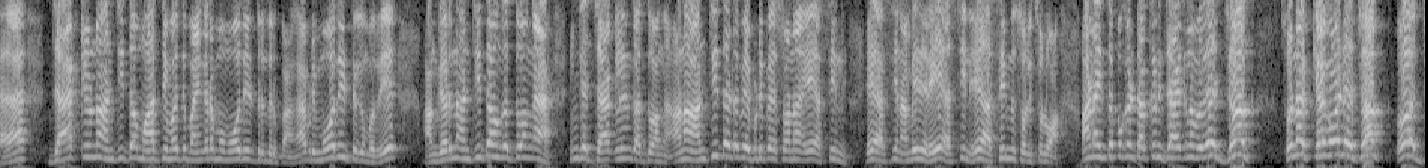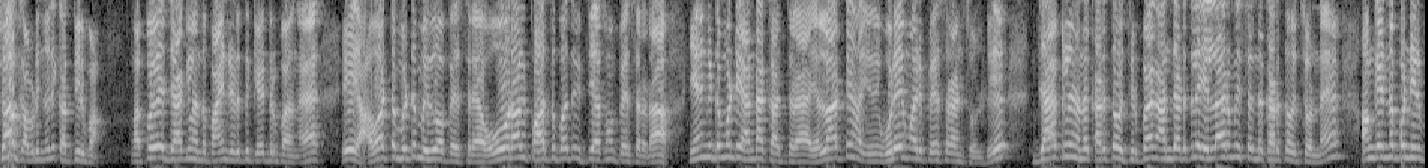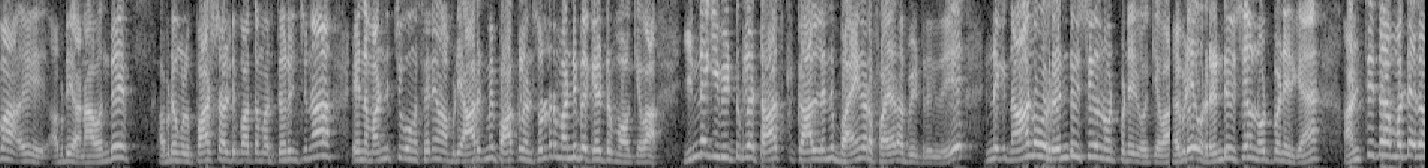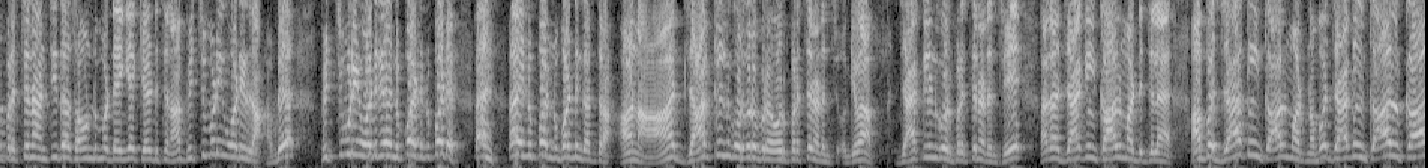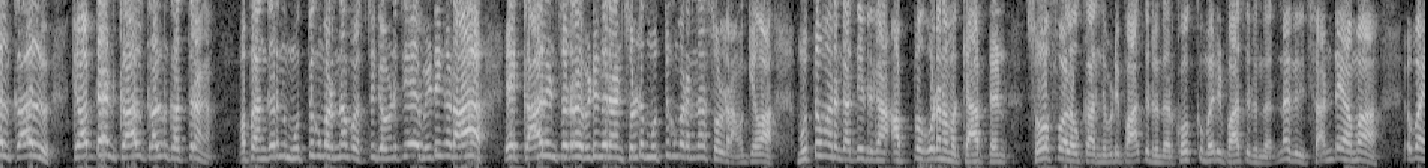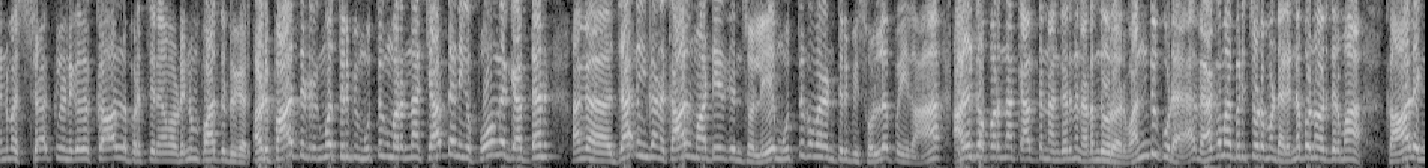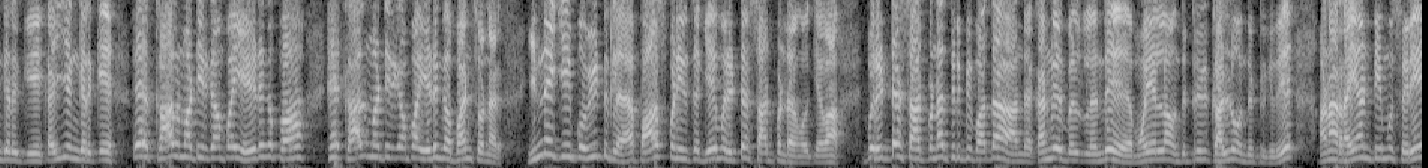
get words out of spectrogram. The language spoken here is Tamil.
ஜாக்லினும் அஞ்சிதா மாத்தி மாத்தி பயங்கரமா மோதிட்டு இருந்திருப்பாங்க. அப்படி மோதிட்டு இருக்கும்போது அங்க இருந்து அஞ்சிதாவும் கத்துவாங்க இங்க ஜாக்லின் கத்துவாங்க. ஆனா அஞ்சிதாட்ட போய் எப்படி பேசுவானா ஏ அசின் ஏ அசின் அமைதி ஏ அசின் ஏ அசின்னு சொல்லி சொல்லுவான். ஆனா இந்த பக்கம் டக்குன்னு ஜாக்லாம் போதே ஜாக் சொன்னா கேட்க வேண்டிய ஜாக் ஓ ஜாக் அப்படின்னு சொல்லி கத்திருப்பான். அப்போவே ஜாக்கில் அந்த பாயிண்ட் எடுத்து கேட்டிருப்பாங்க. ஏய் அவட்ட மட்டும் மெதுவாக பேசுகிற ஓவரால் பார்த்து பார்த்து வித்தியாசமாக பேசுகிறடா என்கிட்ட மட்டும் ஏன்டா கத்துற? எல்லாட்டையும் ஒரே மாதிரி பேசுகிறான்னு சொல்லிட்டு ஜாக்லின் அந்த கருத்தை வச்சிருப்பாங்க. அந்த இடத்துல எல்லாருமே சேர்ந்த கருத்தை வச்சோன்னே அங்கே என்ன பண்ணியிருப்பான் ஏய் அப்படியா? நான் வந்து அப்படி உங்களுக்கு பார்ஷாலிட்டி பார்த்த மாதிரி தெரிஞ்சுன்னா என்ன மன்னிச்சுக்கோங்க சரி நான் அப்படி யாருக்குமே பார்க்கலன்னு சொல்லிட்டு மன்னிப்பை கேட்டிருப்போம் ஓகேவா இன்னைக்கு வீட்டுக்குள்ள டாஸ்க் காலிலேருந்து பயங்கர ஃபயராக போயிட்டு இருக்குது. இன்னைக்கு நானும் ஒரு ரெண்டு விஷயங்கள் நோட் பண்ணிருக்கேன் ஓகேவா அப்படியே ஒரு ரெண்டு விஷயம் நோட் பண்ணியிருக்கேன் அன்சிதா மட்டும் ஏதோ பிரச்சனை அன்சிதா சவுண்ட் மட்டும் எங்கேயா கேட்டுச்சுன்னா பிச்சு படி ஓடிடுறான். அப்படியே பிச்சு படி ஓடிடுறா நிப்பாட்டு நிப்பாட்டு. ஏய், ஏய், நிப்பாட்டு நிப்பாட்டு கத்துறான். ஆனா ஜாக்லினுக்கு ஒரு தடவை ஒரு பிரச்சனை நடந்துச்சு ஓகேவா? ஜாக்லினுக்கு ஒரு பிரச்சனை நடந்துச்சு. அதான் ஜாக்லின் கால் மாட்டுச்சுல. அப்ப ஜாக்லின் கால் மாட்டினப்போ Jacqueline call call call captain call கால்னு கத்துறாங்க. அப்ப அங்க இருந்து முத்துக்குமரன் தான் ஃபர்ஸ்ட் கவனிச்சு விடுங்கடா. ஏ காலின்னு சொல்றா விடுங்கடான்னு சொல்லிட்டு முத்துக்குமரன் தான் சொல்றான் ஓகேவா முத்துக்குமரன் கத்திட்டு இருக்கான். அப்ப கூட நம்ம கேப்டன் சோஃபால உட்காந்து இப்படி பார்த்துட்டு இருந்தார். கொக்கு மாதிரி பார்த்துட்டு இருந்தார். என்ன இது சண்டையாமா? எப்பா என்னமா ஷேக்ல ஏதோ காலில் பிரச்சனையாமா? அப்படின்னு பார்த்துட்டு இருக்காரு. அப்படி பார்த்துட்டு இருக்கும்போது திருப்பி முத்துக்குமரன் தான் கேப்டன் நீங்க போங்க கேப்டன் அங்க ஜாக்லின்கான கால் மாட்டியிருக்குன்னு சொல்லி முத்துக்குமரன் திருப்பி சொல்ல போய் தான் அதுக்கப்புறம் தான் கேப்டன் அங்க இருந்து நடந்து வருவார். வந்து கூட வேகமா பிரிச்சு விட மாட்டார். என்ன பண்ணுவார் தெரியுமா? கால் எங்க இருக்கு? கை எங்க இருக்கு? ஏ கால் மாட்டியிருக்கான்ப்பா. எடுங்கப்பா. ஏ கால் மாட்டியிருக்கான்ப்பா எடுங்கப்பான்னு சொன்னார். இன்னைக்கு இப்போ வீட்டுக்குள்ள பாஸ் பண்ணி வச்ச கேம் ரிட்டர்ன் ஸ்டார்ட் பண்றாங்க ஓகேவா இப்போ ரிட்டர்ன் ஸ்டார்ட் பண்ணா திருப்பி பார்த்தா அந்த கன்வேர் பெல்ட்ல இருந்து முயல்லாம் வந்துட்டு இருக்கு கல் வந்துட்டு இருக்குது. ஆனா ரயான் டீமும் சரி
